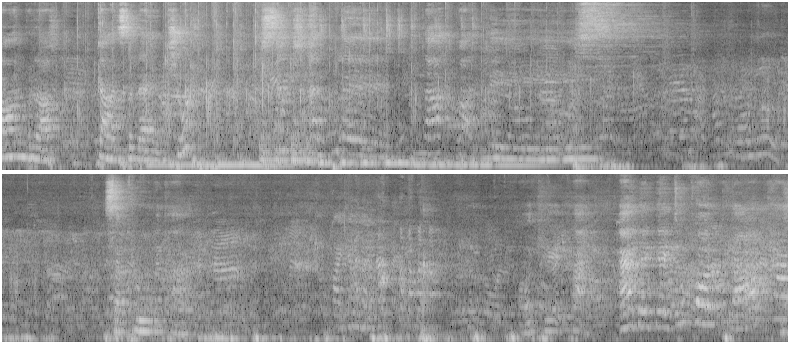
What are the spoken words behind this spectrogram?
ต้อนรับการแสดงชุด Sing and Play ณบัดนี้สักครู่นะคะ โอเคค่ะอะเด็กๆทุกคนพร้อมค่ะ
